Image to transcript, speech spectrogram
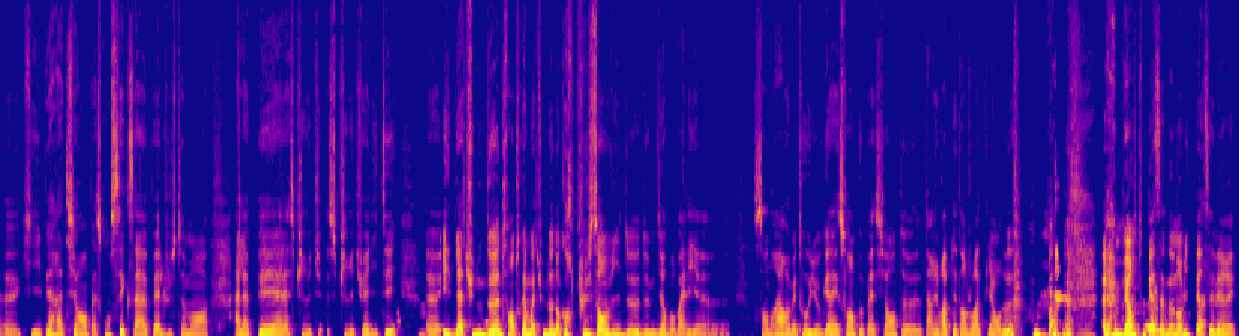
euh, qui est hyper attirant parce qu'on sait que ça appelle justement à la paix, à la spiritualité. Mmh. Euh, et là, tu nous donnes, enfin en tout cas moi, tu me donnes encore plus envie de, me dire, bon bah allez, euh, Sandra, remets-toi au yoga et sois un peu patiente, tu arriveras peut-être un jour à te plier en deux, mais en tout cas, ça donne envie de persévérer.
